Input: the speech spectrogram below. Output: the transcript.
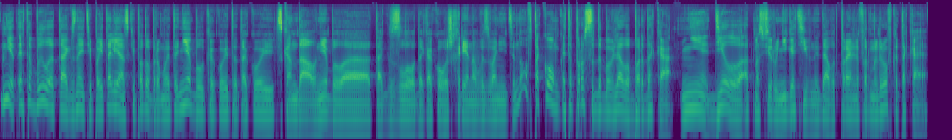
нет, это было так, знаете, по-итальянски, по-доброму. Это не был какой-то такой скандал, не было так зло, да какого ж хрена вы звоните. Но в таком это просто добавляло бардака. Не делало атмосферу негативной. Да, вот правильная формулировка такая.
